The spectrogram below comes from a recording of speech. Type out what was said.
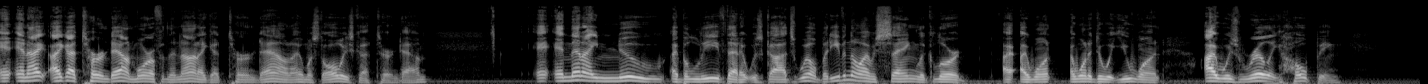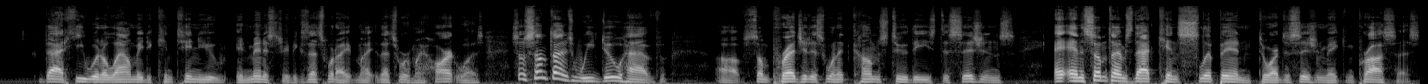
And, and I, I got turned down more often than not. I got turned down. I almost always got turned down. And, then I knew, I believed that it was God's will. But even though I was saying, like, Lord, I, I want, I want to do what you want, I was really hoping that he would allow me to continue in ministry because that's what I my, that's where my heart was. So sometimes we do have uh, some prejudice when it comes to these decisions, and, and sometimes that can slip in to our decision making process.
